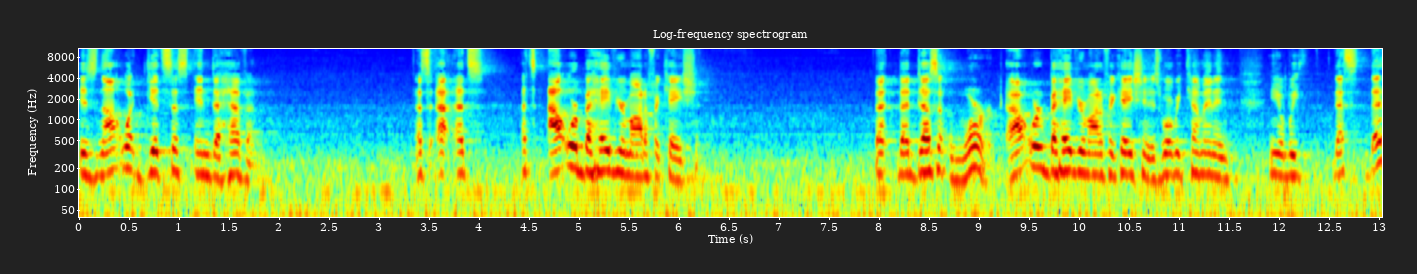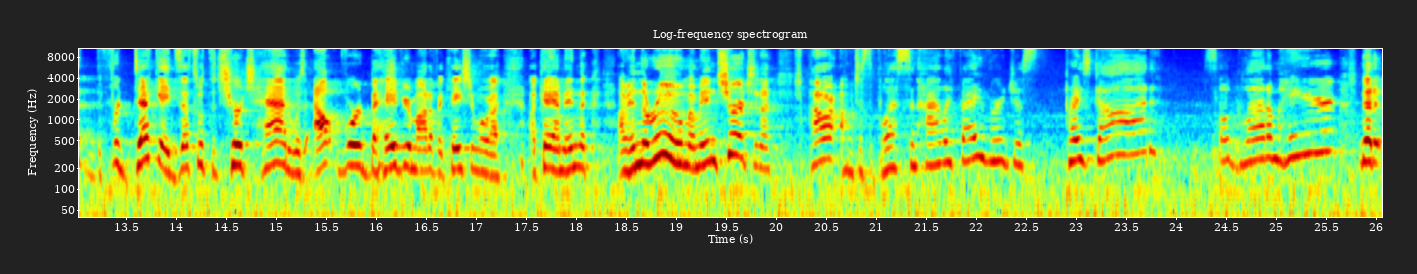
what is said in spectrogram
is not what gets us into heaven. That's, uh, that's, that's outward behavior modification. That, that doesn't work. Outward behavior modification is where we come in and, you know, we, that's that for decades that's what the church had was outward behavior modification where I, okay i'm in the i'm in the room i'm in church and I, how are, i'm just blessed and highly favored just Praise God. So glad I'm here. That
